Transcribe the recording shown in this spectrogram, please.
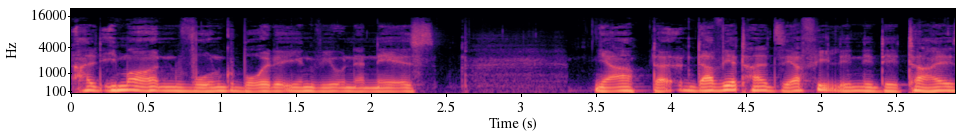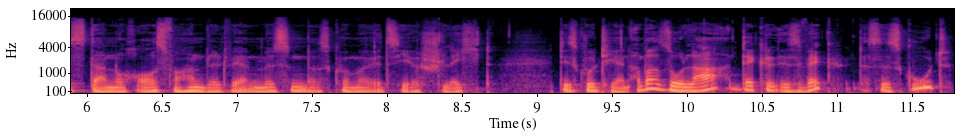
halt immer ein Wohngebäude irgendwie in der Nähe ist. Ja, da, da wird halt sehr viel in den Details dann noch ausverhandelt werden müssen. Das können wir jetzt hier schlecht diskutieren. Aber Solardeckel ist weg, das ist gut.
